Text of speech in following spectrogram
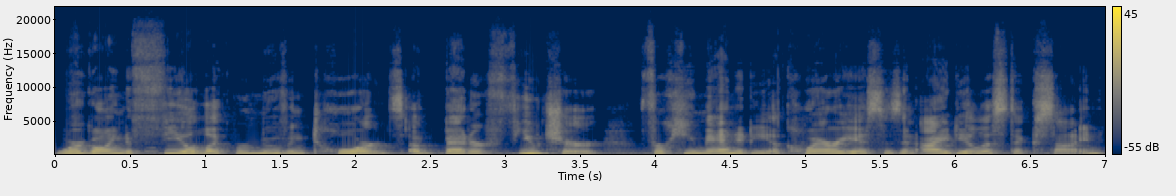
we're going to feel like we're moving towards a better future for humanity. Aquarius is an idealistic sign,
